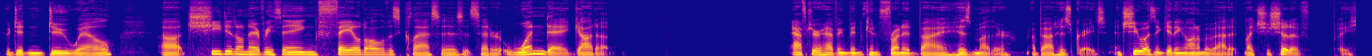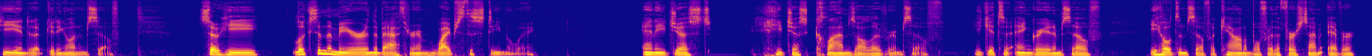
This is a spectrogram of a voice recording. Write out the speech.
who didn't do well, uh, cheated on everything, failed all of his classes, etc. One day, got up after having been confronted by his mother about his grades. And she wasn't getting on him about it like she should have, but he ended up getting on himself. So he looks in the mirror in the bathroom, wipes the steam away, and he just he just climbs all over himself. He gets angry at himself. He holds himself accountable for the first time ever.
